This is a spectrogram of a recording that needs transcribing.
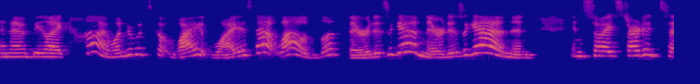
and I would be like, "Huh, I wonder what's going. Why? Why is that? Wow, look, there it is again. There it is again." And and so I started to.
